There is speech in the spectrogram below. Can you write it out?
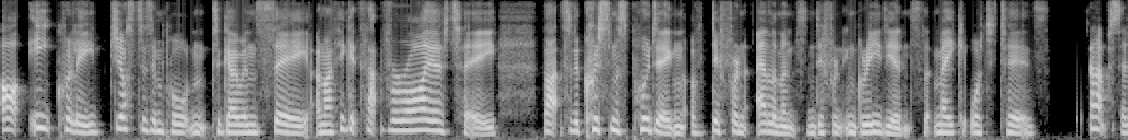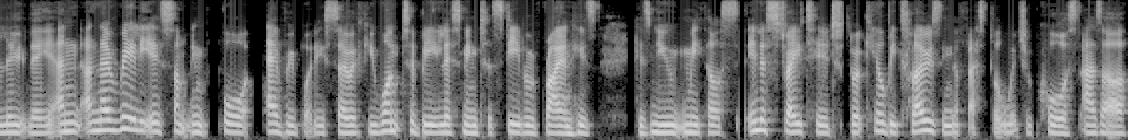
are equally just as important to go and see. And I think it's that variety, that sort of Christmas pudding of different elements and different ingredients that make it what it is. Absolutely. And and there really is something for everybody. So if you want to be listening to Stephen Fry and his his new Mythos illustrated book, he'll be closing the festival, which of course, as our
